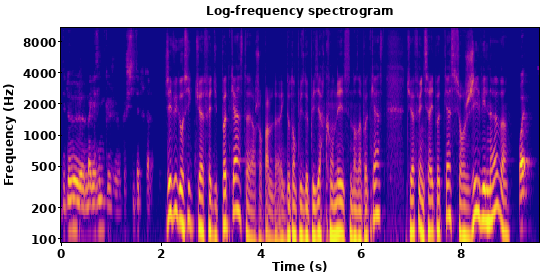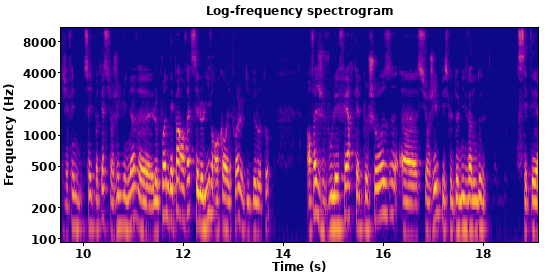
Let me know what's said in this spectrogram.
des deux magazines que je, que je citais tout à l'heure. J'ai vu aussi que tu as fait du podcast, alors j'en parle avec d'autant plus de plaisir qu'on est dans un podcast. Tu as fait une série de podcasts sur Gilles Villeneuve Ouais, j'ai fait une série de podcasts sur Gilles Villeneuve. Le point de départ, en fait, c'est le livre, encore une fois, le guide de l'auto. En fait, je voulais faire quelque chose euh, sur Gilles, puisque 2022, c'était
